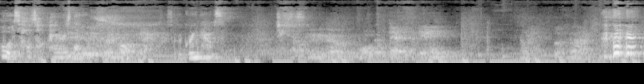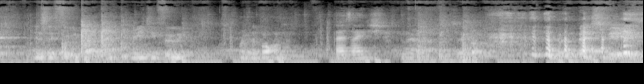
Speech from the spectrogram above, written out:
Oh, it's hot up here, isn't it? It's like a greenhouse. We go. Walk of again. Right, look at that. There's the food down there. They're eating food right at the bottom. There's Ashe. Yeah. So they've got, they've got the best view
